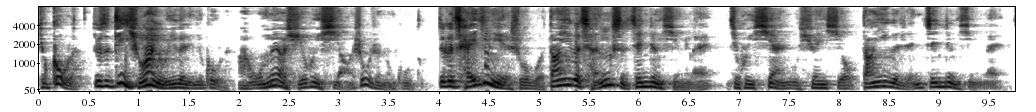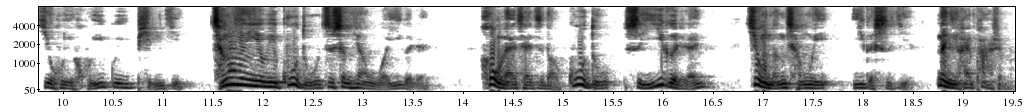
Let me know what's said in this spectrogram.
就够了。就是地球上有一个人就够了啊！我们要学会享受这种孤独。这个柴静也说过：当一个城市真正醒来，就。会陷入喧嚣。当一个人真正醒来，就会回归平静。曾经因为孤独，只剩下我一个人，后来才知道，孤独是一个人就能成为一个世界。那你还怕什么？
